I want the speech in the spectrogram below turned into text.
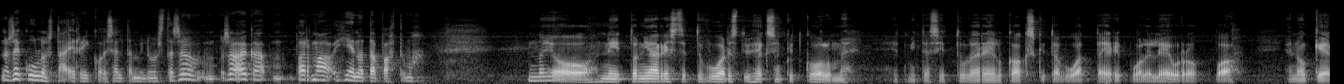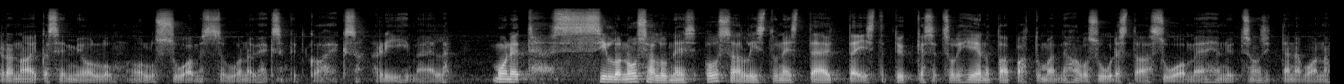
no se kuulostaa erikoiselta minusta. Se on, se on aika varmaan hieno tapahtuma. No joo, niitä on järjestetty vuodesta 1993, että mitä sitten tulee reilu 20 vuotta eri puolille Eurooppaa. Ja ne on kerran aikaisemmin ollut, ollut Suomessa vuonna 1998 Riihimäellä. Monet silloin osallistuneista täyttäjistä tykkäsivät, että se oli hieno tapahtuma, että ne halusivat uudestaan Suomeen ja nyt se on sitten tänä vuonna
